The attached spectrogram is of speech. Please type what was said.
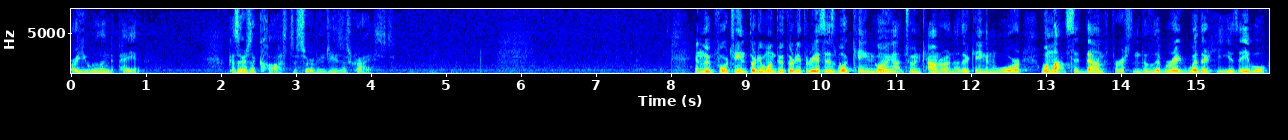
are you willing to pay it? Because there's a cost to serving Jesus Christ. In Luke 14, 31 through 33, it says, What king going out to encounter another king in war will not sit down first and deliberate whether he is able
